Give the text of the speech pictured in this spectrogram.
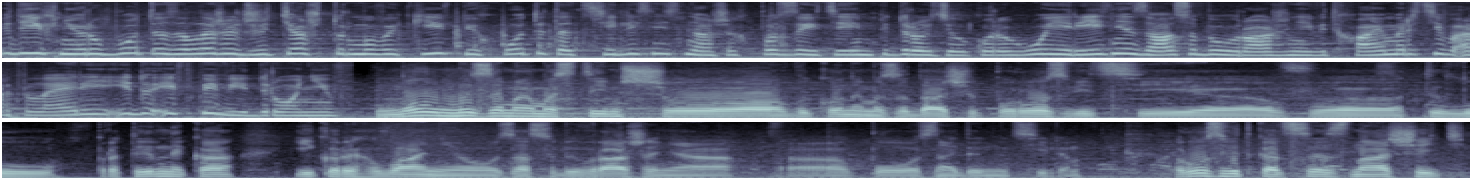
Від їхньої роботи залежить життя штурмовиків, піхоти та цілісність наших позицій. Підрозділ коригує різні засоби ураження від хаймерців, артилерії і до fpv дронів. Ну, ми займаємося тим, що виконуємо задачі по розвідці е, в тилу противника і коригуванню засобів враження е, по знайденим цілям. Розвідка це значить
